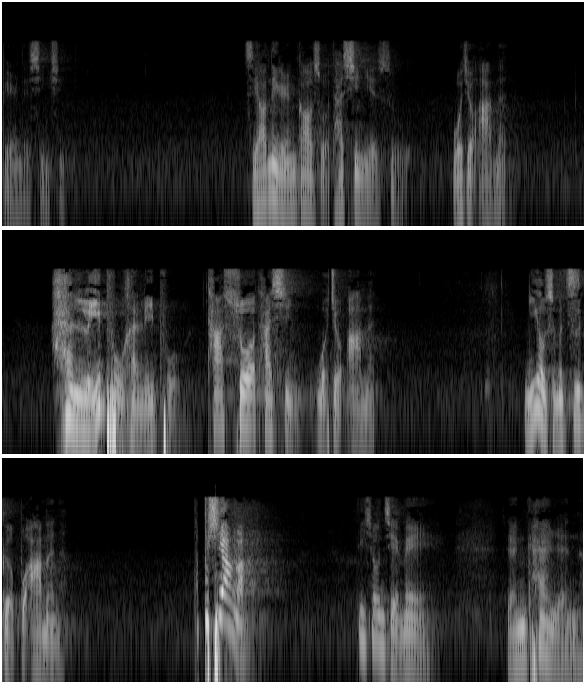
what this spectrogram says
别人的信心。只要那个人告诉我他信耶稣，我就阿门。很离谱，很离谱。他说他信，我就阿门。你有什么资格不阿门呢？不像啊，弟兄姐妹，人看人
